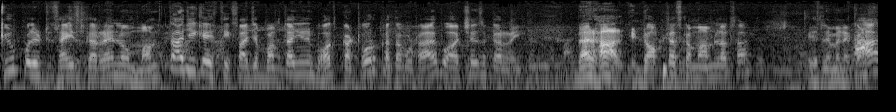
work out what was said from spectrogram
क्यों पोलिटिसाइज कर रहे हैं लोग। ममता जी का इस्तीफा, जब ममता जी ने बहुत कठोर कदम उठाया, वो अच्छे से कर रही बहरहाल डॉक्टर्स का मामला था, इसलिए मैंने कहा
